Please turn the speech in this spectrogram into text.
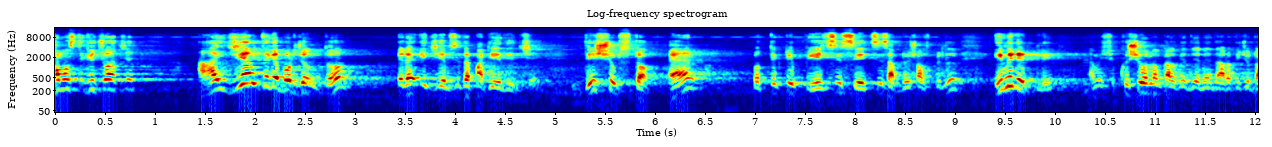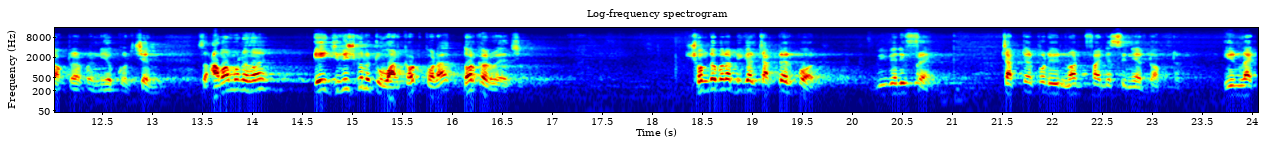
সমস্ত কিছু আছে আইজিএম থেকে পর্যন্ত এটা এজিএমসিতে পাঠিয়ে দিচ্ছে। দিস শুড স্টপ অ্যান্ড প্রত্যেকটি PHC CHC subdivision hospital immediately আমি খুশি হলাম কালকে জেনে আরও কিছু ডক্টর আপনার নিয়োগ করছেন। তো আমার মনে হয় এই জিনিসগুলো একটু ওয়ার্কআউট করা দরকার রয়েছে। সন্ধ্যাবেলা বিকাল চারটার পর বি ভেরি ফ্র্যাঙ্ক চারটার পর you not find a senior doctor you like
